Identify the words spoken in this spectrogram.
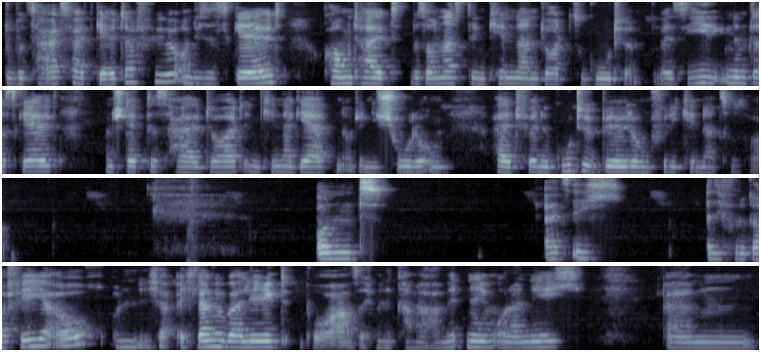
du bezahlst halt Geld dafür und dieses Geld kommt halt besonders den Kindern dort zugute, weil sie nimmt das Geld und steckt es halt dort in Kindergärten und in die Schule, um halt für eine gute Bildung für die Kinder zu sorgen. Und als ich, also ich fotografiere ja auch und ich habe echt lange überlegt, boah, soll ich meine Kamera mitnehmen oder nicht? Ähm,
